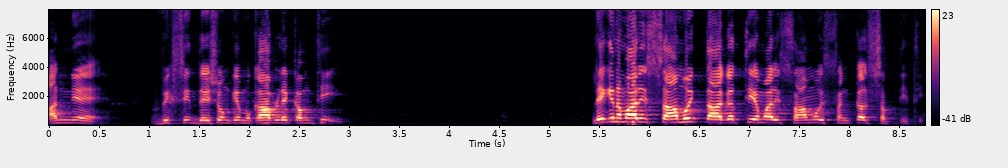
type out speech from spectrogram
अन्य विकसित देशों के मुकाबले कम थी। लेकिन हमारी सामूहिक ताकत थी, हमारी सामूहिक संकल्प शक्ति थी।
